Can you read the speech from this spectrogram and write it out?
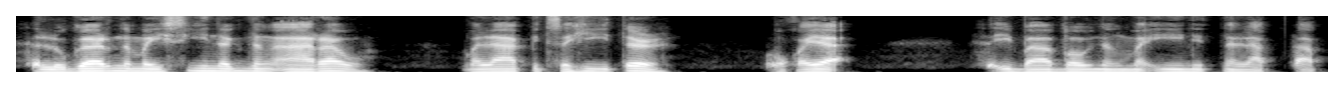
sa lugar na may sinag ng araw, malapit sa heater, o kaya sa ibabaw ng mainit na laptop.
